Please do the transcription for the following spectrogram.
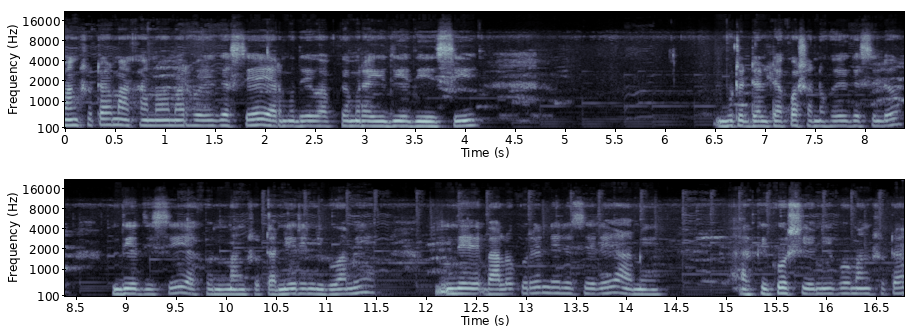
মাংসটা মাখানো আমার হয়ে গেছে। এর মধ্যে ওয়াপ ক্যামেরা দিয়ে দিয়েছি। বুটের ডালটা কষানো হয়ে গেছিল, দিয়ে দিছি, এখন মাংসটা নেড়ে নিব আমি। ভালো করে নেড়ে চেড়ে আমি আর কি কষিয়ে নিব মাংসটা।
